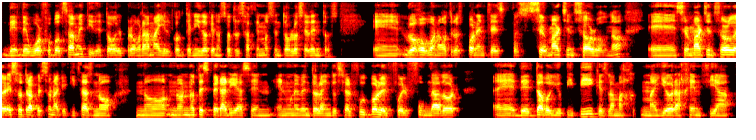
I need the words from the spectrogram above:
de, de, World Football Summit y de todo el programa y el contenido que nosotros hacemos en todos los eventos. Eh, luego, bueno, otros ponentes, pues Sir Martin Sorrell, ¿no? Eh, Sir Martin Sorrell es otra persona que quizás no, no, no, no te esperarías en, en, un evento de la industria del fútbol. Él fue el fundador eh, de WPP, que es la ma mayor agencia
